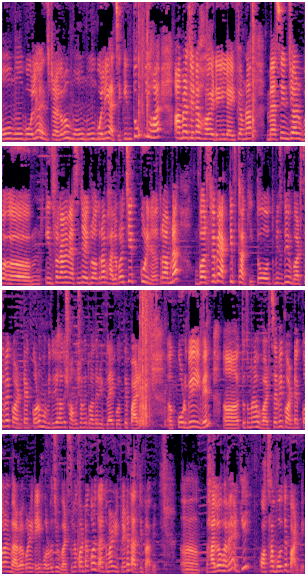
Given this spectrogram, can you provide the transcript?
মৌ মৌ বলে ইনস্টাগ্রামে মৌ মৌ বলেই আছে। কিন্তু কি হয়, আমরা যেটা হয় ডেইলি লাইফে আমরা মেসেঞ্জার ইনস্টাগ্রামে মেসেঞ্জার এগুলো অতটা ভালো করে চেক করি না। অতটা আমরা হোয়াটসঅ্যাপে অ্যাক্টিভ থাকি। তো তুমি যদি হোয়াটসঅ্যাপে কন্ট্যাক্ট করো মমিতাদি হয়তো সঙ্গে সঙ্গে তোমাদের রিপ্লাই করতে পারে করবে ইভেন তো তোমরা হোয়াটসঅ্যাপে কন্ট্যাক্ট করো। আমি বারবার করে এটাই বলব যে হোয়াটসঅ্যাপে কন্ট্যাক্ট করো, তাহলে তোমার রিপ্লাইটা তাড়াতাড়ি পাবে। ভালোভাবে আর কি কথা বলতে পারবে।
